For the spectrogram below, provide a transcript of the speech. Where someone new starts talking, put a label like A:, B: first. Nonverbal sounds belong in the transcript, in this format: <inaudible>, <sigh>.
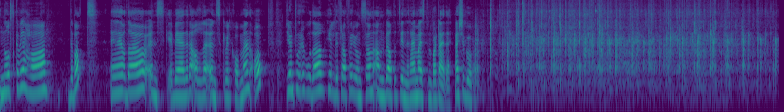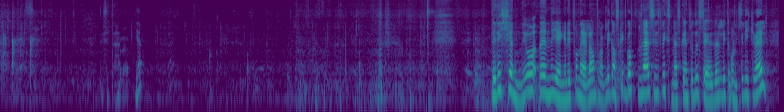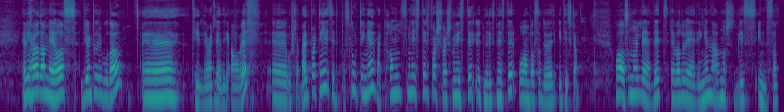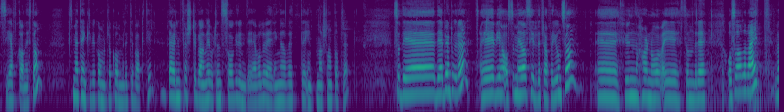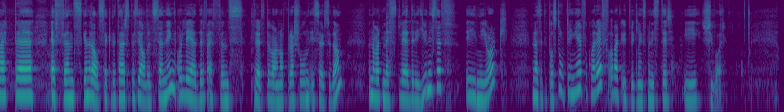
A: Nå skal vi ha debatt. Eh, og da ønsker, ber dere alle ønske velkommen opp Bjørn Tore Godal, Hilde Frafjord Jonsson, Anne Beate Tvinnerheim og Espen Barth Eide. Vær så god. De sitter her. Ja. Dere kjenner jo denne gjengen i panelet antagelig ganske godt, men jeg syns liksom jeg skal introdusere dere litt ordentlig likevel. Eh, Vi har jo da med oss Bjørn Tore Godal, eh, tidligere vært leder i AUF, eh, Oslo Arbeiderparti, sittet på Stortinget, vært handelsminister, forsvarsminister, utenriksminister og ambassadør i Tyskland. Og har også nå ledet evalueringen av Norges innsats i Afghanistan, som jeg tenker vi kommer til å komme litt tilbake til. Det er vel den første gang vi har gjort en så grundig evaluering av et eh, internasjonalt oppdrag. Så det, det er Bjørn Tore. Eh, vi har også med oss Hilde Frafjord Jonsson. Eh, hun har nå, som dere også alle vet, vært eh, FNs generalsekretærs spesialutsending og leder for FNs fredsbevarende operasjon i Sør-Sudan. Hun har vært nestleder i UNICEF i New York. Hun har sittet på Stortinget for KrF og vært utviklingsminister i sju år.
